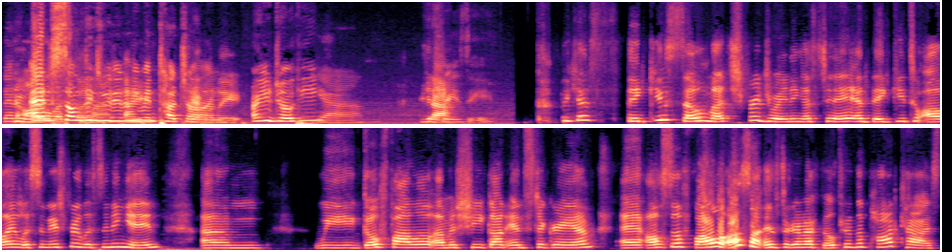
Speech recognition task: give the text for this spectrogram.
Then And all And of some are things we didn't I even touch on. relate. Are you joking? Yeah. Yeah. Crazy. But yes, thank you so much for joining us today. And thank you to all our listeners for listening in. Um, we go follow um, Ammachic on Instagram and also follow us on Instagram at Filter the Podcast.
